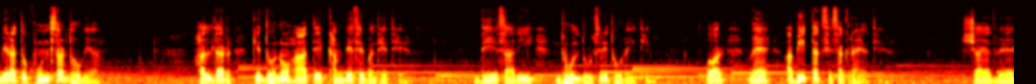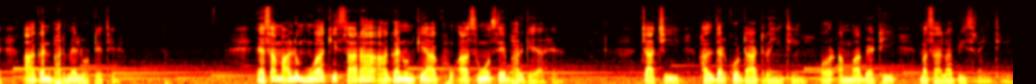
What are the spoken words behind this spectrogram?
मेरा तो खून सर्द हो गया। हलदर के दोनों हाथ एक खंबे से बंधे थे। देह सारी धूल धूसरित हो रही थी। और वह अभी तक सिसक रहे थे। शायद वह आँगन भर में लौटे थे। ऐसा मालूम हुआ कि सारा आँगन उनके आँखों, आंसुओं से भर गया है। चाची हलदर को डांट रही थीं और अम्मा बैठी मसाला पीस रही थीं।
